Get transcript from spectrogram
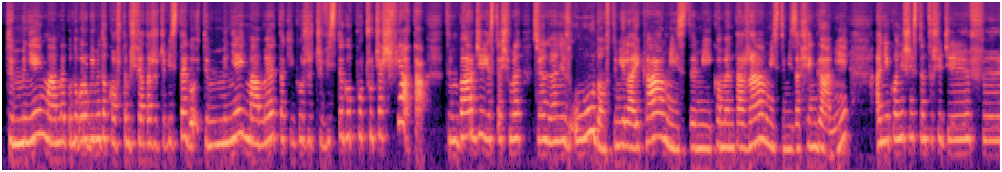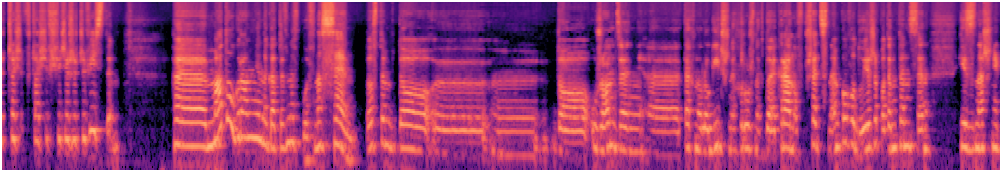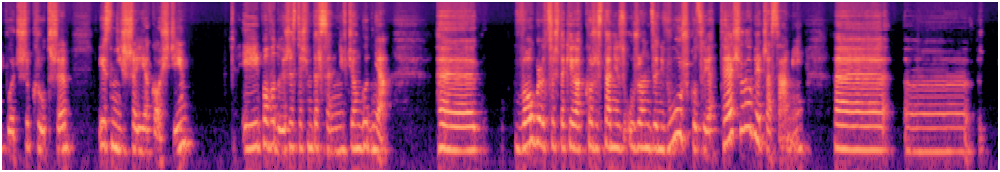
tym mniej mamy, no bo robimy to kosztem świata rzeczywistego, i tym mniej mamy takiego rzeczywistego poczucia świata, tym bardziej jesteśmy związani z ułudą, z tymi lajkami, z tymi komentarzami, z tymi zasięgami, a niekoniecznie z tym, co się dzieje w, w czasie w świecie rzeczywistym. E, ma to ogromnie negatywny wpływ na sen. Dostęp do, e, e, do urządzeń technologicznych, różnych, do ekranów przed snem powoduje, że potem ten sen jest znacznie płytszy, krótszy, jest niższej jakości. i powoduje, że jesteśmy też senni w ciągu dnia. W ogóle coś takiego jak korzystanie z urządzeń w łóżku, co ja też robię czasami,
